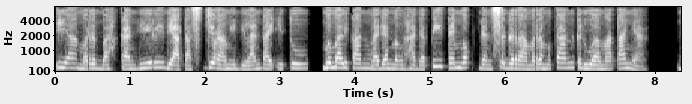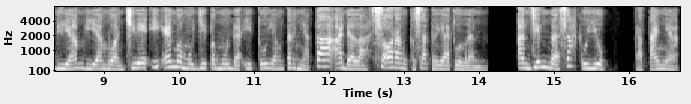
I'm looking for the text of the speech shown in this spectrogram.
ia merebahkan diri di atas jerami di lantai itu, membalikan badan menghadapi tembok dan segera meremkan kedua matanya. Diam-diam Wan Chie memuji pemuda itu yang ternyata adalah seorang kesatria tulen. Anjing basah kuyup, katanya.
